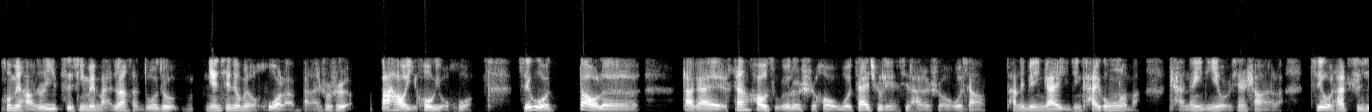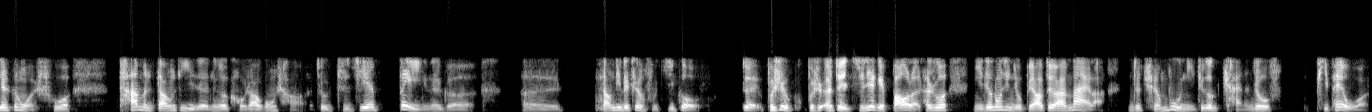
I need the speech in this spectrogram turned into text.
后面好像就一次性被买断很多，就年前就没有货了。本来说是八号以后有货，结果到了大概三号左右的时候，我再去联系他的时候，我想他那边应该已经开工了嘛，产能已经有一些上来了。结果他直接跟我说，他们当地的那个口罩工厂就直接被那个呃当地的政府机构，对，不是不是呃对，直接给包了。他说你这东西你就不要对外卖了，你就全部你这个产能就匹配我。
